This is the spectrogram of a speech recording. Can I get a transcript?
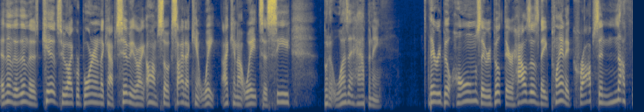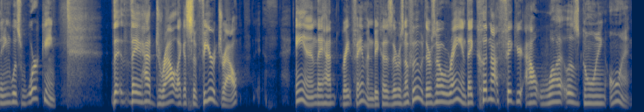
And then the, then the kids who like were born in the captivity, they're like, oh, I'm so excited. I can't wait. I cannot wait to see. But it wasn't happening. They rebuilt homes, they rebuilt their houses, they planted crops, and nothing was working. They, they had drought, like a severe drought, and they had great famine because there was no food, there was no rain. They could not figure out what was going on.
